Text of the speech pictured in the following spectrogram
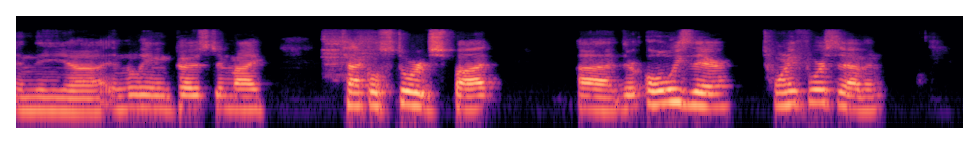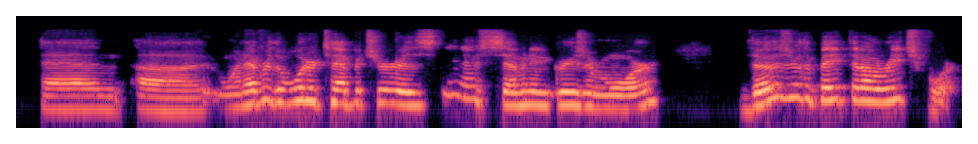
in the uh, in the leaning post, in my tackle storage spot. Uh, they're always there, 24/7, and uh, whenever the water temperature is you know 70 degrees or more, those are the bait that I'll reach for.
